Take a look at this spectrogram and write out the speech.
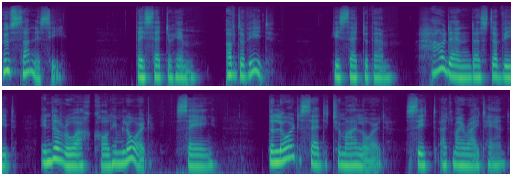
Whose son is he? They said to him, Of David. He said to them, How then does David in the Ruach call him Lord, saying, The Lord said to my Lord, Sit at my right hand,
